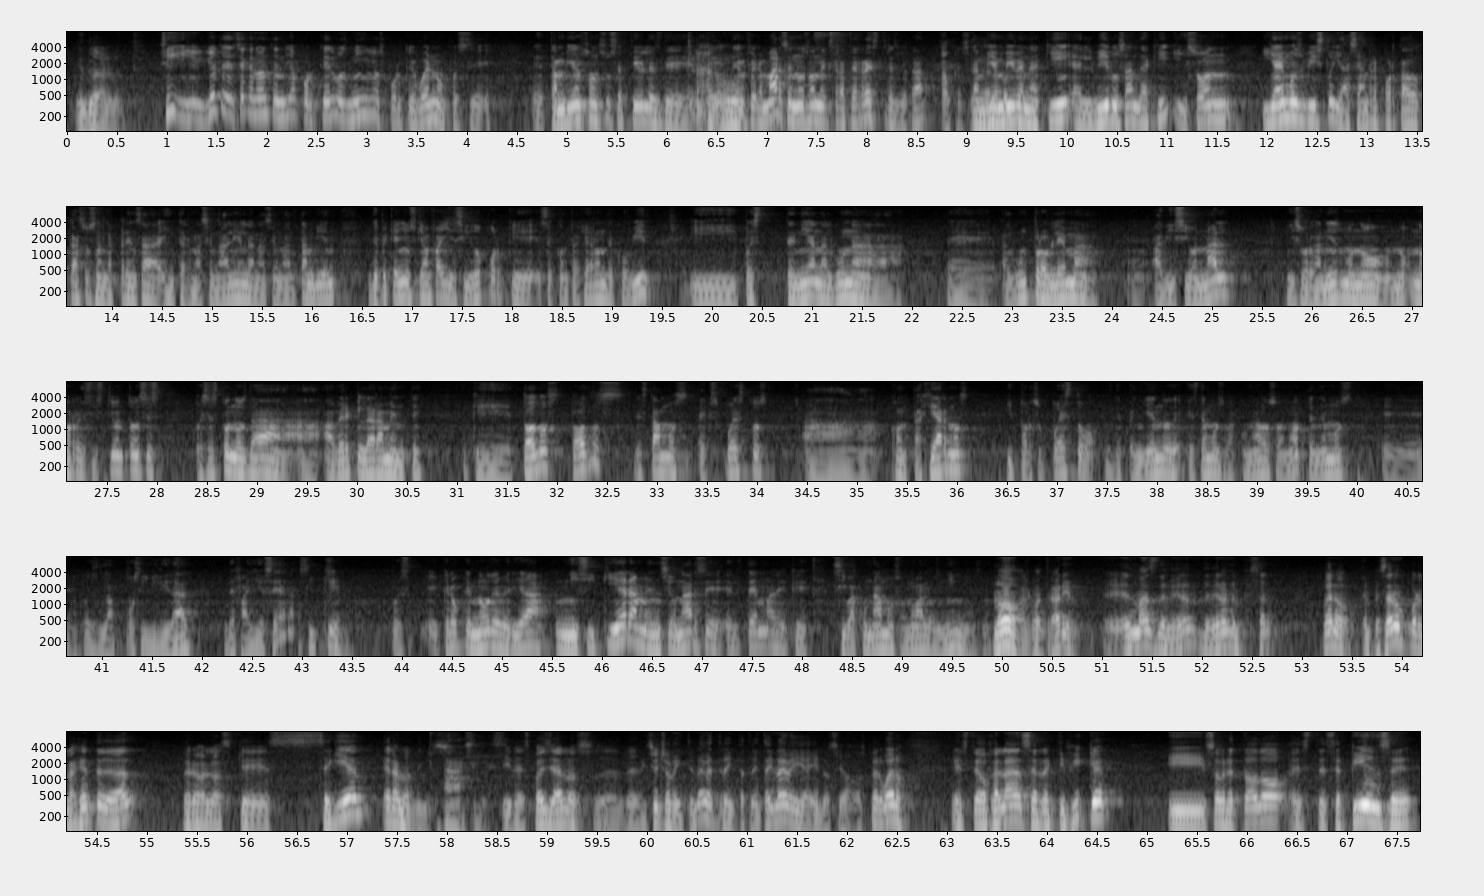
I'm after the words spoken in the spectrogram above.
indudablemente. Sí, y yo te decía que no entendía por qué los niños, porque bueno, pues eh, eh, también son susceptibles de, de- Claro. de enfermarse, no son extraterrestres, ¿verdad? También viven aquí, el virus anda aquí y son, y ya hemos visto, ya se han reportado casos en la prensa internacional y en la nacional también de pequeños que han fallecido porque se contagiaron de COVID y pues tenían alguna, eh, algún problema eh, adicional y su organismo no, no, no resistió. Entonces, pues esto nos da a, a ver claramente que todos, todos estamos expuestos a contagiarnos y por supuesto, dependiendo de que estemos vacunados o no, tenemos eh, pues la posibilidad de fallecer. Así que pues eh, creo que no debería ni siquiera mencionarse el tema de que si vacunamos o no a los niños. ¿no? No, al contrario. Eh, Es más, debieron, debieron empezar. Bueno, empezaron por la gente de edad, pero los que seguían eran los niños. Así es. Y después ya los eh, de 18 a 29, 30 a 39 y ahí nos íbamos. Pero bueno, este, ojalá se rectifique y sobre todo este, se piense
